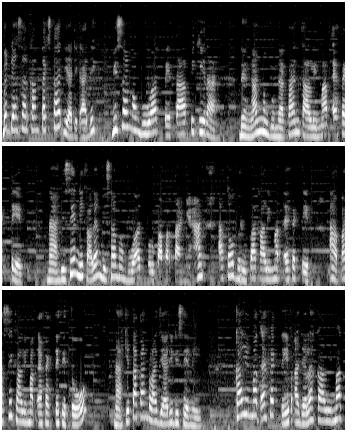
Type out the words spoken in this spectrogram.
Berdasarkan teks tadi adik-adik, bisa membuat peta pikiran dengan menggunakan kalimat efektif. Nah, di sini kalian bisa membuat berupa pertanyaan atau berupa kalimat efektif. Apa sih kalimat efektif itu? Nah, kita akan pelajari di sini. Kalimat efektif adalah kalimat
